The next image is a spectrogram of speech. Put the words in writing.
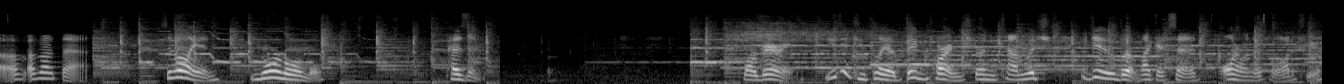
uh, about that. Civilian, you're normal. Peasant. Barbarian, you think you play a big part in destroying the town, which you do, but like I said, only when there's a lot of you.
